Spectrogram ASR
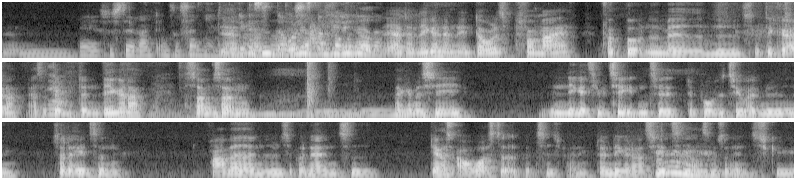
Øhm, Ja, Jeg synes, det er ret interessant. Det er det ligger sådan en dårlig sådan, du formulerer samvittighed. det. Ja, der ligger nemlig en dårlig for mig forbundet med nydelse. Det gør der. Altså, Ja. den, den ligger der som sådan, hvad kan man sige, negativiteten til det, positive at nyde. Ikke? Så er der hele tiden fraværet af nydelse på den anden side. Det er også overstået på et tidspunkt. Ikke? Den ligger der også hele tiden Ah. som sådan en skygge.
